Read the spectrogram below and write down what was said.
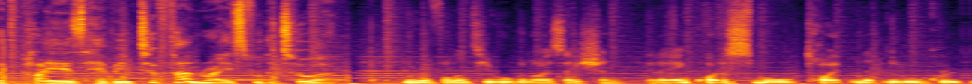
with players having to fundraise for the tour. We're a volunteer organisation, you know, and quite a small, tight-knit little group.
